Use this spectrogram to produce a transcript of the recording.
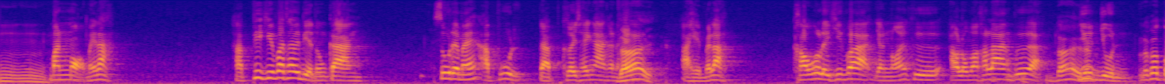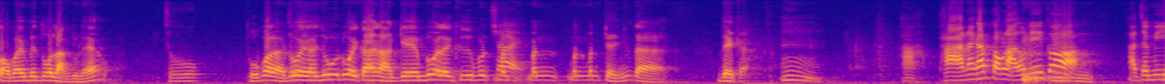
อืมอืมมันเหมาะไหมล่ะอะพี่คิดว่าถ้าไปเบียดตรงกลาง สู้ได้ไหมอะพูดแบบเคยใช้งานกันหน่อยได้อะเห็นไหมล่ะ เขาก็เลยคิดว่าอย่างน้อยคือเอาลงมาข้างล่างเพื่อได้ยืดหยุ่นแล้วก็ต่อไปเป็นตัวหลักอยู่แล้ว ถูก ถูกป่ะล่ะด้วยอายุด้วยการอ่านเกมด้วยอะไรคือมันใช่ มันมันมันเก่งตั้งแต่เด็กอะอืมอะผ่านนะครับกองหลังตรงนี้ก็อืมอาจจะมี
